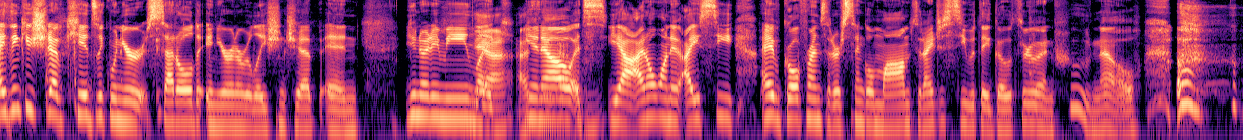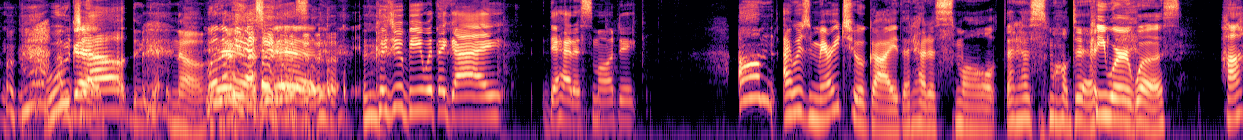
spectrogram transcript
I think you should have kids like when you're settled and you're in a relationship and. You know what I mean? Like, Yeah, you know, that. it's yeah. I don't want to. I see. I have girlfriends that are single moms, and I just see what they go through, and whew, no. Woo child. No. Well, let me ask you this: Could you be with a guy that had a small dick? Um, I was married to a guy that had a small that has small dick. Keyword was. Huh?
